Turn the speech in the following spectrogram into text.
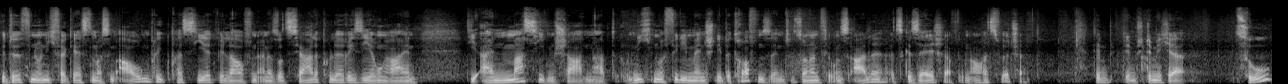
Wir dürfen nur nicht vergessen, was im Augenblick passiert. Wir laufen in eine soziale Polarisierung rein, die einen massiven Schaden hat. Und nicht nur für die Menschen, die betroffen sind, sondern für uns alle als Gesellschaft und auch als Wirtschaft. Dem, dem stimme ich ja zu.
